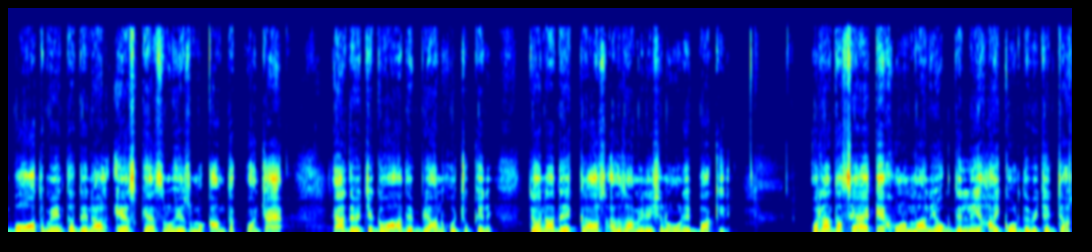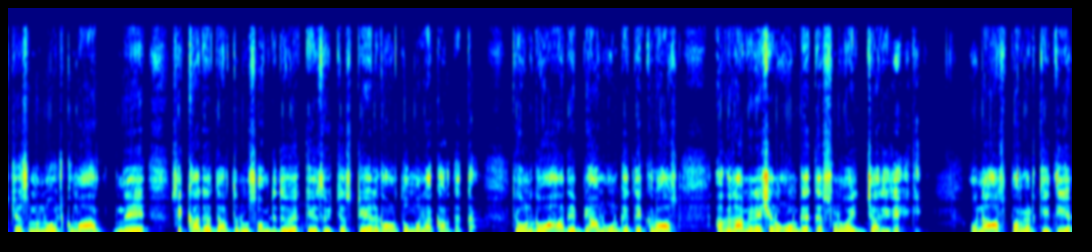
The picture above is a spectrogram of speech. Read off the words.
ਬਹੁਤ ਮਿਹਨਤ ਦੇ ਨਾਲ ਇਸ ਕੇਸ ਨੂੰ ਇਸ ਮੁਕਾਮ ਤੱਕ ਪਹੁੰਚਾਇਆ। ਇਸ ਦੇ ਵਿੱਚ ਗਵਾਹਾਂ ਦੇ ਬਿਆਨ ਹੋ ਚੁੱਕੇ ਨੇ ਤੇ ਉਹਨਾਂ ਦੇ ਕ੍ਰਾਸ ਐਗਜ਼ਾਮੀਨੇਸ਼ਨ ਹੋਣੇ ਬਾਕੀ ਨੇ। ਉਹਨਾਂ ਦੱਸਿਆ ਹੈ ਕਿ ਹੁਣ ਮਾਨਯੋਗ ਦਿੱਲੀ ਹਾਈ ਕੋਰਟ ਦੇ ਵਿੱਚ ਜਸਟਿਸ ਮਨੋਜ ਕੁਮਾਰ ਨੇ ਸਿੱਖਾਂ ਦੇ ਦਰਦ ਨੂੰ ਸਮਝਦੇ ਹੋਏ ਕੇਸ ਵਿੱਚ ਸਟੇ ਲਗਾਉਣ ਤੋਂ ਮਨਾ ਕਰ ਦਿੱਤਾ ਹੈ ਤੇ ਹੁਣ ਗਵਾਹਾਂ ਦੇ ਬਿਆਨ ਹੋਣਗੇ ਤੇ ਕ੍ਰਾਸ ਐਗਜ਼ਾਮੀਨੇਸ਼ਨ ਹੋਣਗੇ ਤੇ ਸੁਣਵਾਈ ਜਾਰੀ ਰਹੇਗੀ। ਉਹਨਾਂ ਆਸ ਪ੍ਰਗਟ ਕੀਤੀ ਹੈ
